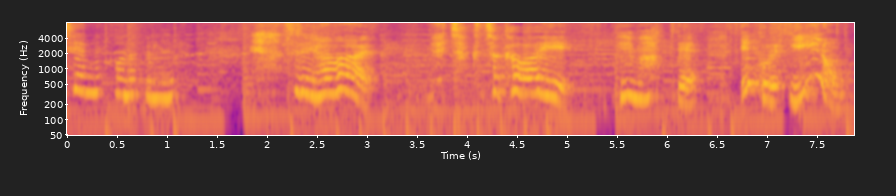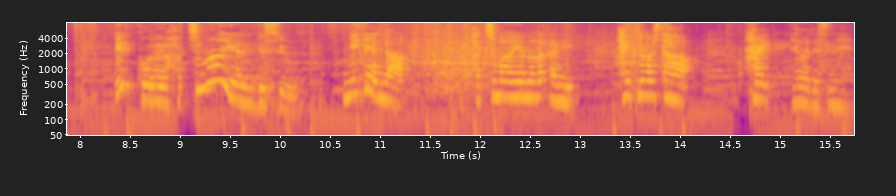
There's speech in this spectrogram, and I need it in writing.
ちゃねこうなってるのね。えマジでやばい。めちゃくちゃ可愛い。え待って。えこれいいの？えこれ8万円ですよ。2点が8万円の中に入ってました。はい。ではですね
